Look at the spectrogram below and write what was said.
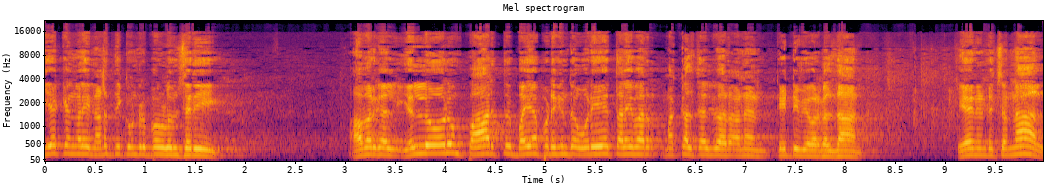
இயக்கங்களை நடத்தி கொண்டிருப்பவர்களும் சரி அவர்கள் எல்லோரும் பார்த்து பயப்படுகின்ற ஒரே தலைவர் மக்கள் தலைவர் அண்ணன் டிடிவி அவர்கள்தான். ஏனென்று சொன்னால்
